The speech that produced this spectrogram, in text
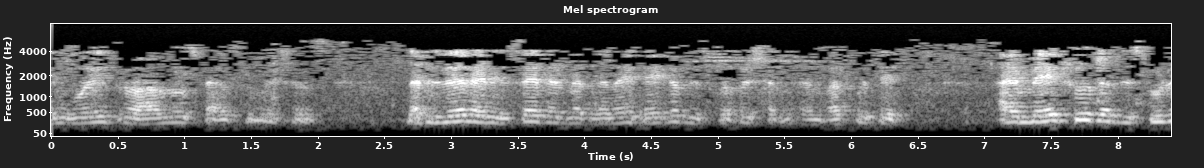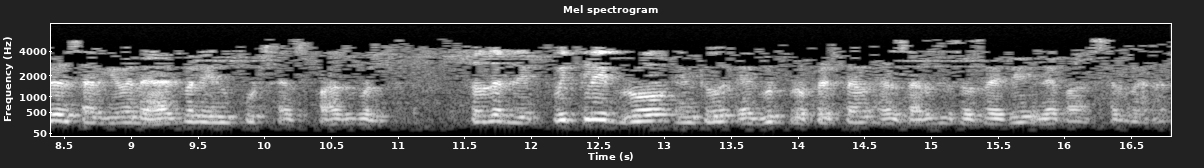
in going through all those transformations. That is where I decided that when I take up this profession and work with it, I make sure that the students are given as many inputs as possible so that they quickly grow into a good professional and serve the society in a faster manner.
